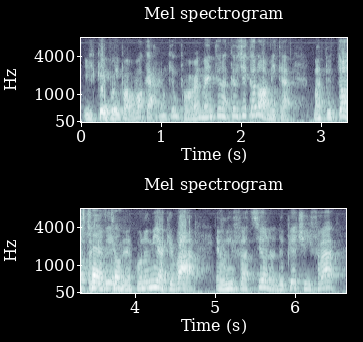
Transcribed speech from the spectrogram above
il che poi provoca anche probabilmente una crisi economica, ma piuttosto certo. che avere un'economia che va e un'inflazione a doppia cifra,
